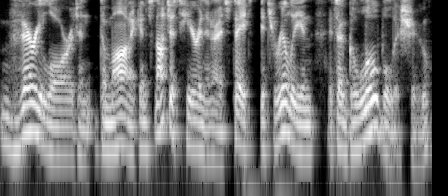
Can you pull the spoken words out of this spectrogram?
very large and demonic. And it's not just here in the United States, it's really in, it's a global issue.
